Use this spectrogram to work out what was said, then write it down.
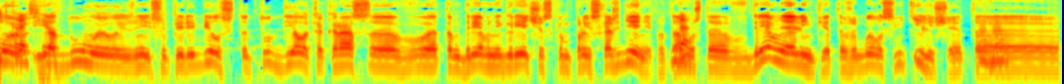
думаю, красиво. я думаю, извините, что перебил, что тут дело как раз э, в этом древнегреческом происхождении, потому Да. что в древней Олимпии это же было святилище, это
